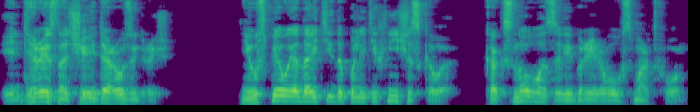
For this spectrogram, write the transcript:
«Интересно, чей это розыгрыш?» Не успел я дойти до политехнического, как снова завибрировал смартфон.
